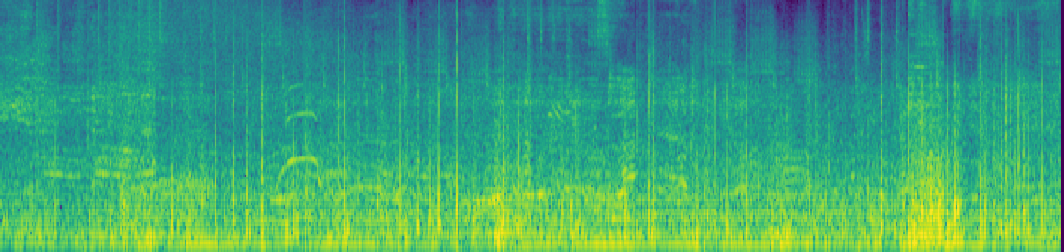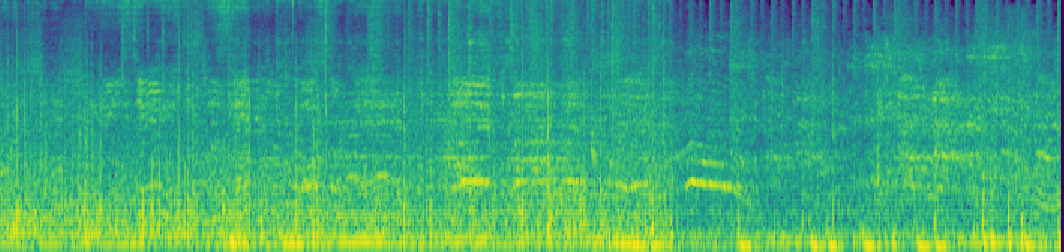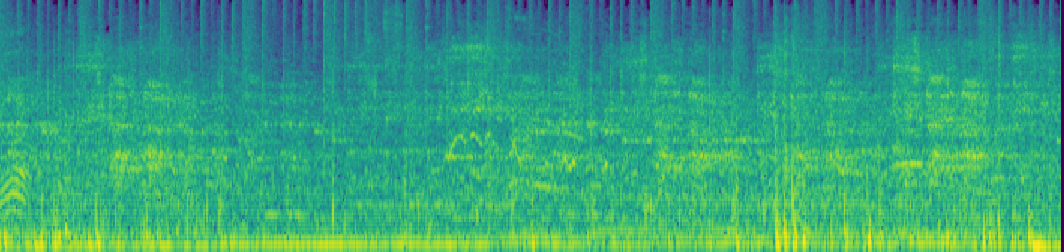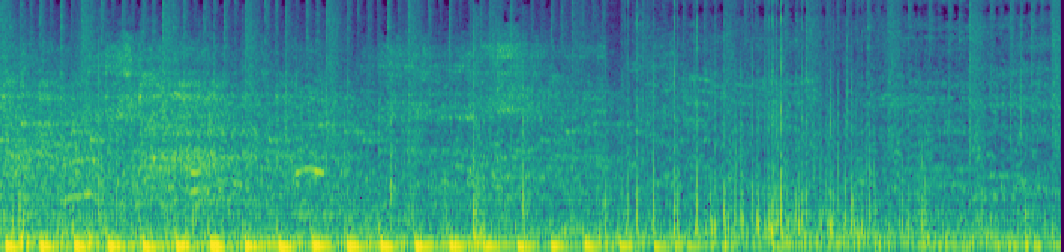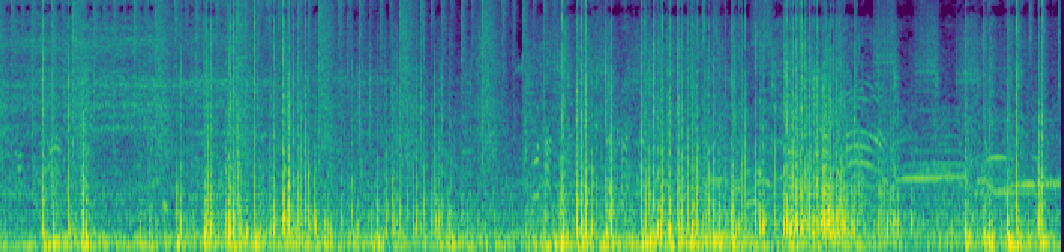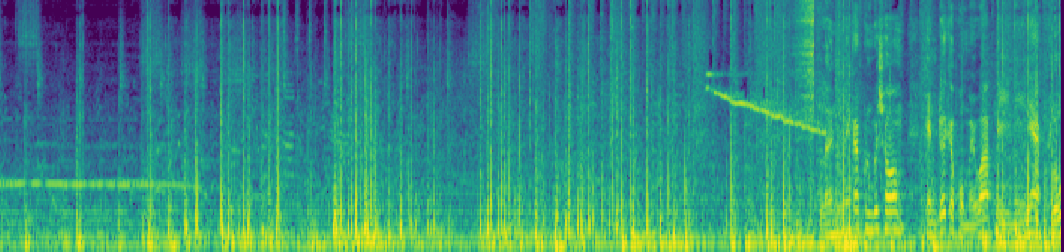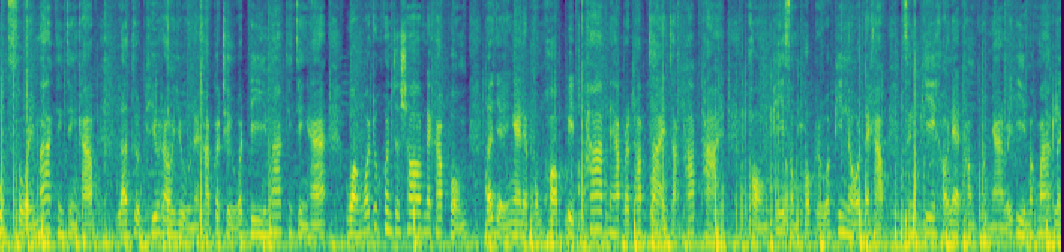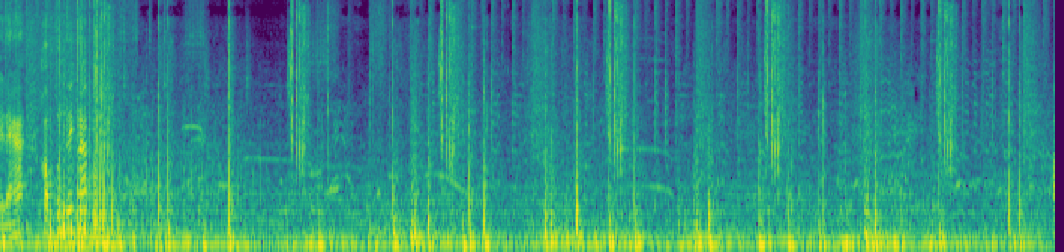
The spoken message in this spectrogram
คุณผู้ชม เห็นด้วยกับผมไหมว่าปีนี้เนี่ยพลุสวยมากจริง ๆ ครับ และจุดที่เราอยู่นะครับก็ถือว่าดีมากจริง ๆ ฮะ หวังว่าทุกคนจะชอบนะครับผม และเดี๋ยวยังไงเนี่ยผมขอปิดภาพนะครับประทับใจจากภาพถ่ายของพี่สมภพหรือว่าพี่โน้ตนะครับ ซึ่งพี่เขาเนี่ยทำผลงานไว้ดีมากๆเลยนะฮะ ขอบคุณด้วยครับ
